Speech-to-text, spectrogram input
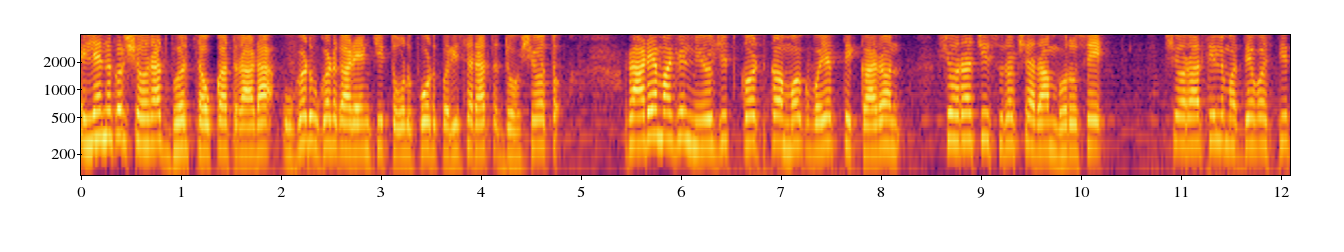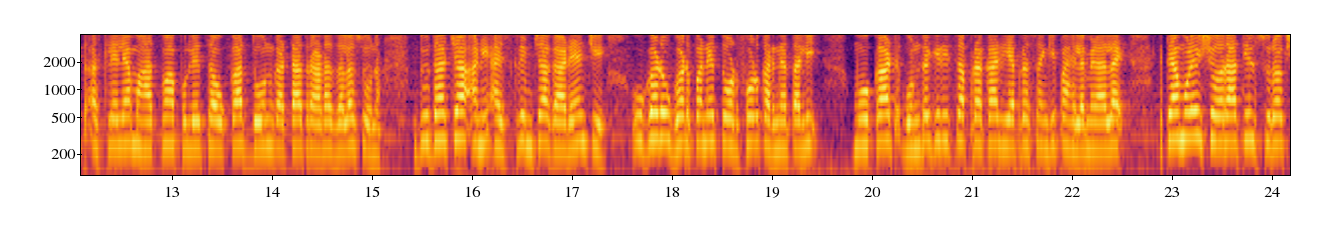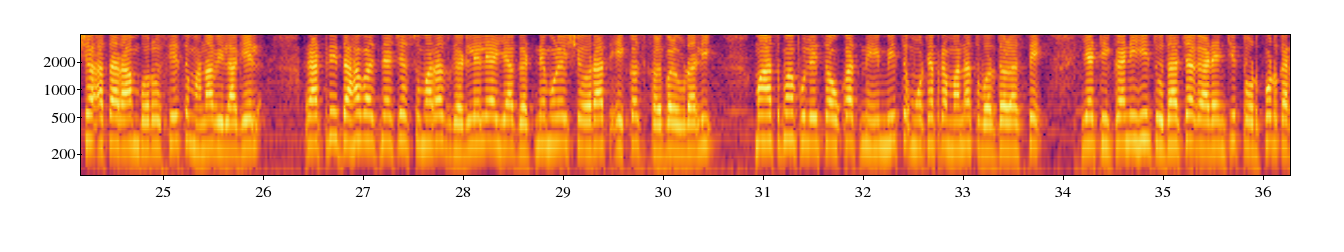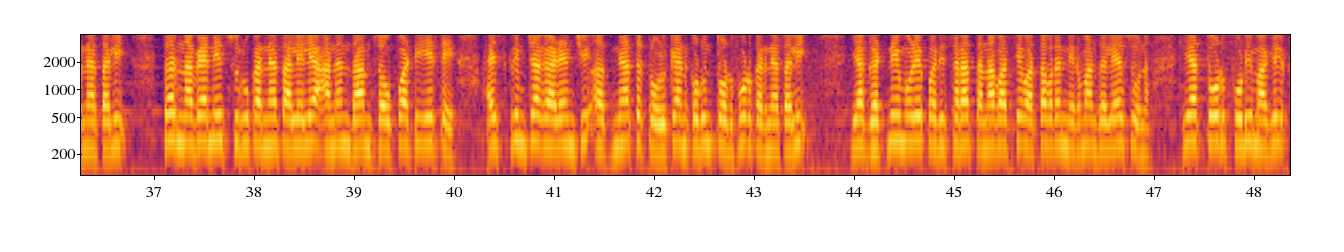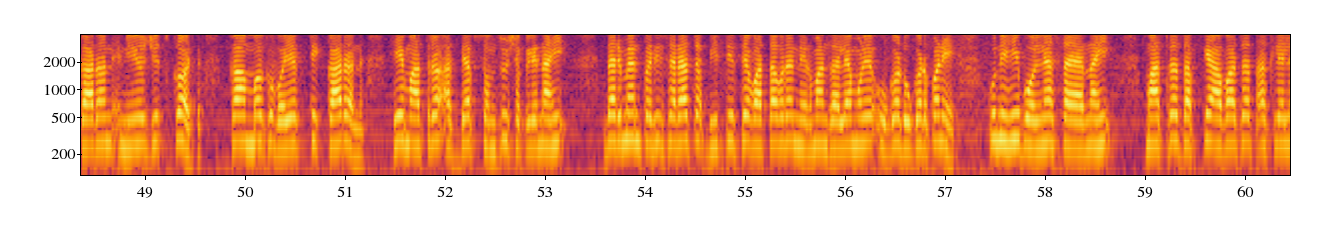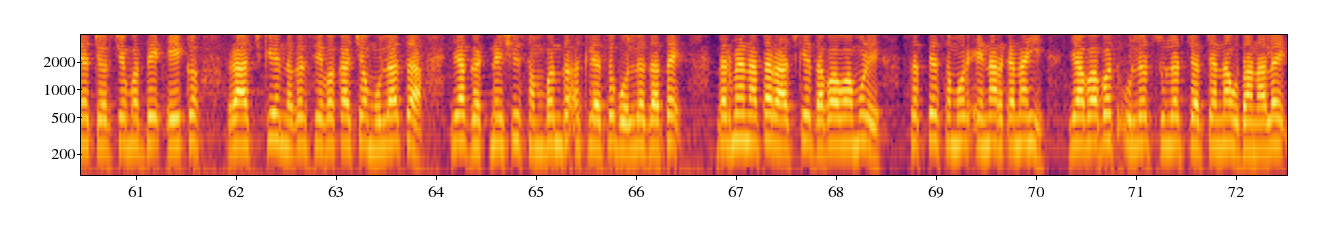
अहिल्यानगर शहरात भर चौकात राडा उघड उघड गाड्यांची तोडफोड परिसरात दहशत. राड्यामागील नियोजित कट का मग वैयक्तिक कारण? शहराची सुरक्षा राम भरोसे शहरातील मध्यवस्तीत असलेल्या महात्मा फुले चौकात दोन गटात राडा झाला असून दुधाच्या आणि आईस्क्रीमच्या गाड्यांची उघड उघडपणे तोडफोड करण्यात आली. मोकाट गुंडगिरीचा प्रकार या प्रसंगी पाहायला मिळालाय. त्यामुळे शहरातील सुरक्षा आता राम भरोसेच म्हणावी लागेल. रात्री दहा वाजण्याच्या सुमारास घडलेल्या या घटनेमुळे शहरात एकच खळबळ उडाली. महात्मा फुले चौकात नेहमीच मोठ्या प्रमाणात वर्दळ असते. या ठिकाणीही दुधाच्या गाड्यांची तोडफोड करण्यात आली. तर नव्याने सुरू करण्यात आलेल्या आनंदधाम चौपाटी येथे आईस्क्रीम आईस्क्रीमच्या गाड्यांची अज्ञात टोळक्यांकडून तोडफोड करण्यात आली. या घटनेमुळे परिसरात तणावाचे वातावरण निर्माण झाले असून या तोडफोडीमागील कारण नियोजित कट का मग वैयक्तिक कारण हे मात्र अद्याप समजू शकले नाही. दरम्यान परिसरात भीतीचे वातावरण निर्माण झाल्यामुळे उघड उघडपणे कुणीही बोलण्यास तयार नाही. मात्र दबक्या आवाजात असलेल्या चर्चेमध्ये एक राजकीय नगरसेवकाच्या मुलाचा या घटनेशी संबंध असल्याचं बोललं जात आहे दरम्यान आता राजकीय दबावामुळे सत्य समोर येणार का नाही याबाबत उलटसुलट चर्चांना उधाण आलंय.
